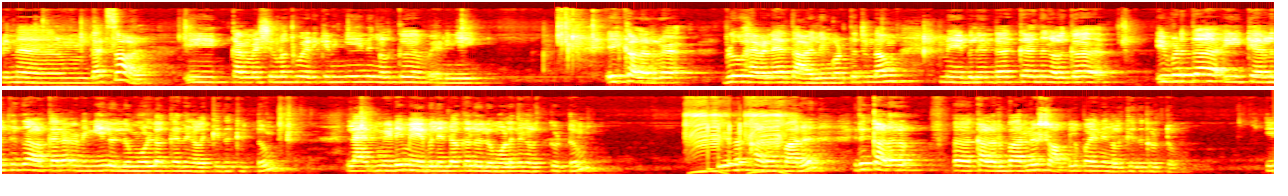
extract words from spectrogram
പിന്നെ ദാറ്റ്സ് ഓൾ ഈ കൺവെൻഷനുകളൊക്കെ മേടിക്കണമെങ്കിൽ നിങ്ങൾക്ക് വേണമെങ്കിൽ ഈ കളറിന് ബ്ലൂ ഹെവനെ താഴെയും കൊടുത്തിട്ടുണ്ടാവും. മേബിലിന്റെ ഒക്കെ നിങ്ങൾക്ക് ഇവിടുത്തെ ഈ കേരളത്തിലത്തെ ആൾക്കാരാണെങ്കിൽ ലുലുമോളിലൊക്കെ നിങ്ങൾക്ക് ഇത് കിട്ടും. ലാക്മിയുടെയും മേബിലിന്റെ ഒക്കെ ലുലുമോളിൽ നിങ്ങൾക്ക് കിട്ടും. ഇത് കളർ ബാർ ഇത് കളർ കളർ ബാറിന്റെ ഷോപ്പിൽ പോയാൽ നിങ്ങൾക്ക് ഇത് കിട്ടും. ഈ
